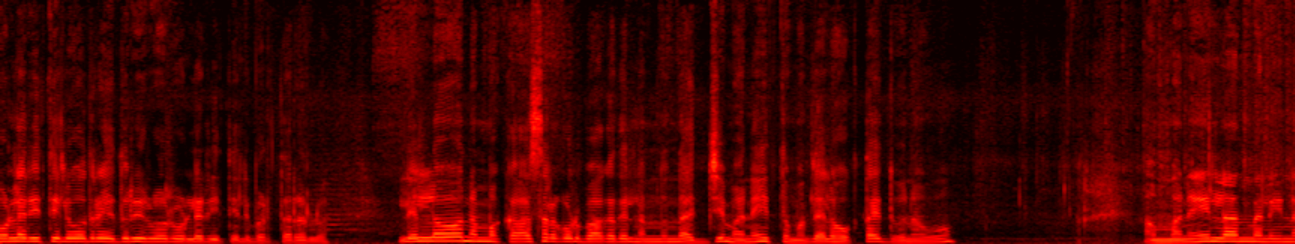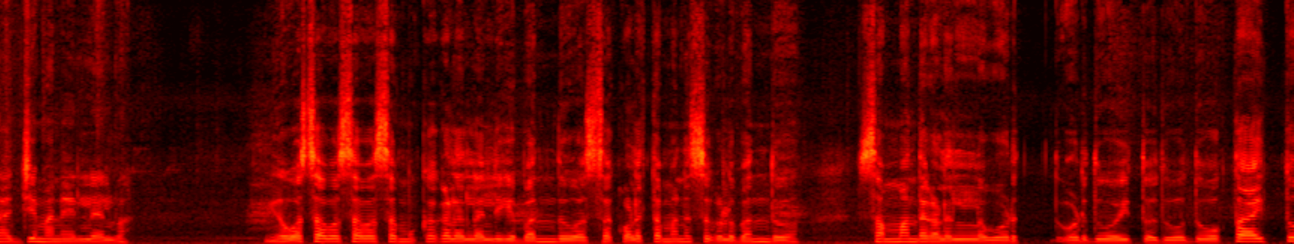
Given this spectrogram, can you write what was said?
ಒಳ್ಳೆ ರೀತಿಯಲ್ಲಿ ಹೋದರೆ ಎದುರಿರುವವರು ಒಳ್ಳೆ ರೀತಿಯಲ್ಲಿ ಬರ್ತಾರಲ್ವ? ಇಲ್ಲೆಲ್ಲೋ ನಮ್ಮ ಕಾಸರಗೋಡು ಭಾಗದಲ್ಲಿ ನಮ್ಮದೊಂದು ಅಜ್ಜಿ ಮನೆ ಇತ್ತು. ಮೊದಲೆಲ್ಲ ಹೋಗ್ತಾ ಇದ್ವು ನಾವು. ಆ ಮನೆ ಇಲ್ಲ ಅಂದಮೇಲೆ ಇನ್ನು ಅಜ್ಜಿ ಮನೆಯಲ್ಲೇ ಅಲ್ವಾ? ಈಗ ಹೊಸ ಹೊಸ ಹೊಸ ಮುಖಗಳೆಲ್ಲ ಅಲ್ಲಿಗೆ ಬಂದು, ಹೊಸ ಕೊಳೆತ ಮನಸ್ಸುಗಳು ಬಂದು ಸಂಬಂಧಗಳೆಲ್ಲ ಒಡ್, ಒಡೆದು ಹೋಯ್ತು, ಅದು ಒದ್ದು ಹೋಗ್ತಾ ಇತ್ತು,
